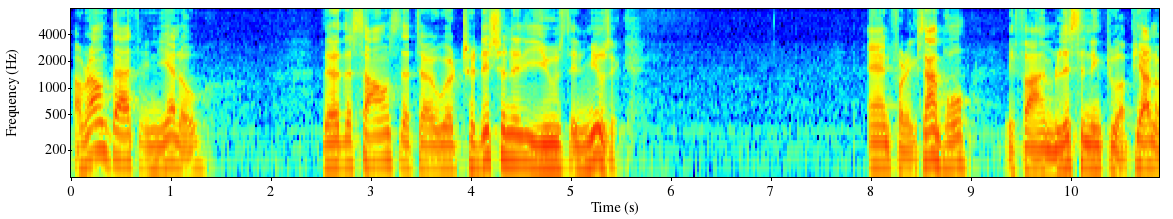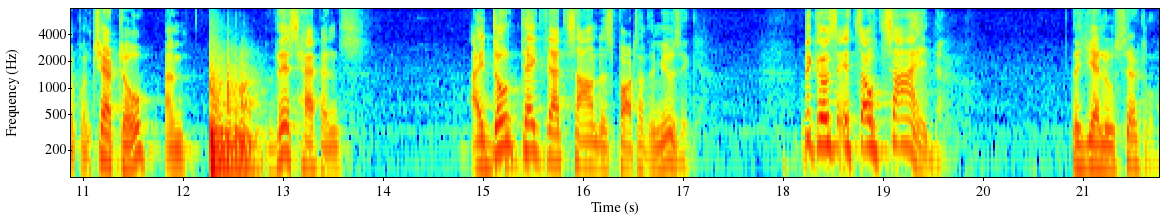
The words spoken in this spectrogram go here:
Around that, in yellow, there are the sounds that are, were traditionally used in music. And for example, if I'm listening to a piano concerto and this happens, I don't take that sound as part of the music because it's outside the yellow circle.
